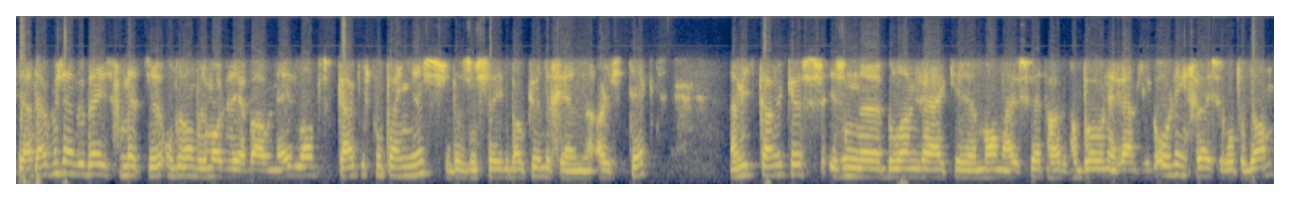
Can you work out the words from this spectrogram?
Ja, daarvoor zijn we bezig met uh, onder andere modulair bouwen Nederland, Kuiperscampagnes. Dat is een stedenbouwkundige en architect. Amit Karkes is een uh, belangrijke man. Hij is wethouder van wonen en ruimtelijke ordening geweest in Rotterdam.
